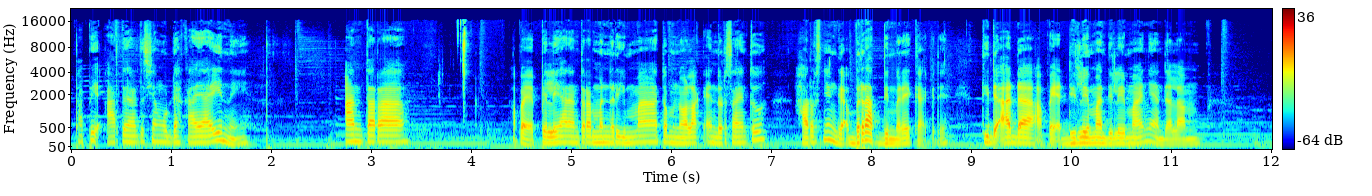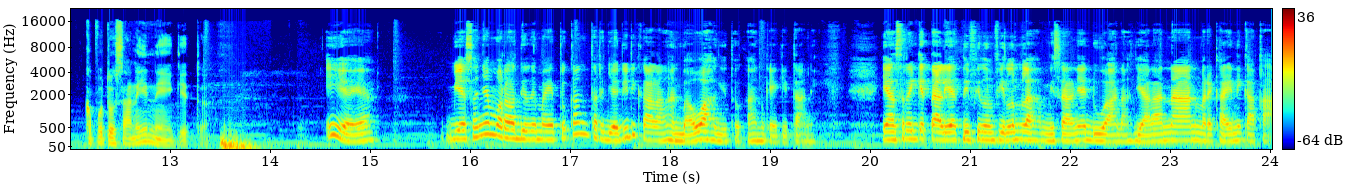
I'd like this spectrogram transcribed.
Tapi artis-artis yang udah kaya ini antara apa ya pilihan antara menerima atau menolak endorsement itu harusnya nggak berat di mereka gitu ya. Tidak ada apa ya dilema-dilemanya dalam keputusan ini gitu. Iya ya. Biasanya moral dilema itu kan terjadi di kalangan bawah gitu kan kayak kita nih. Yang sering kita lihat di film-film lah, misalnya dua anak jalanan, mereka ini kakak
